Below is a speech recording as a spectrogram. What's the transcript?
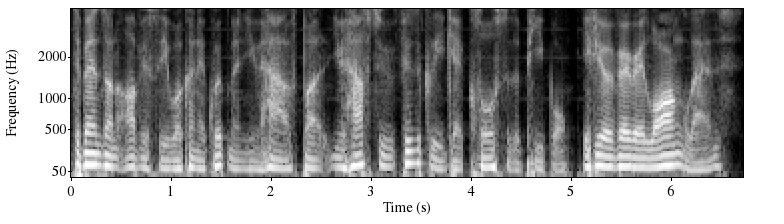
depends on obviously what kind of equipment you have, but you have to physically get close to the people. If you have a very, very long lens,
